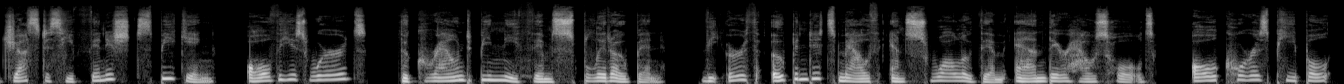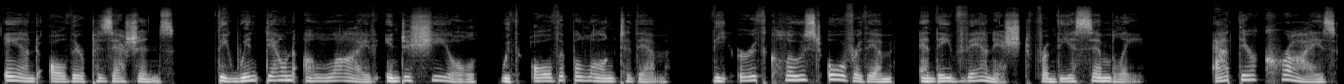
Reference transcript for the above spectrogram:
Just as he finished speaking all these words, the ground beneath them split open. The earth opened its mouth and swallowed them and their households, all Korah's people and all their possessions. They went down alive into Sheol with all that belonged to them. The earth closed over them and they vanished from the assembly. At their cries,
